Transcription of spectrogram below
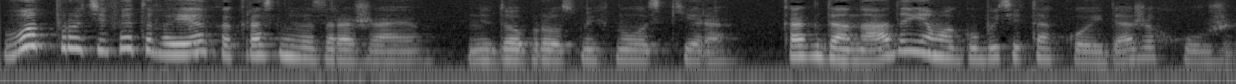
Вот против этого я как раз не возражаю, недобро усмехнулась Кира. Когда надо, я могу быть и такой, даже хуже.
